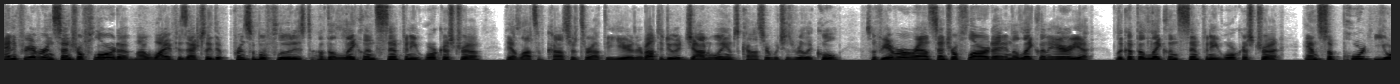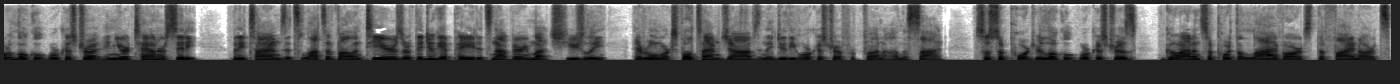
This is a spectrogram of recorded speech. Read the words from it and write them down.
And if you're ever in Central Florida, my wife is actually the principal flutist of the Lakeland Symphony Orchestra. They have lots of concerts throughout the year. They're about to do a John Williams concert, which is really cool. So if you're ever around Central Florida in the Lakeland area, look up the Lakeland Symphony Orchestra and support your local orchestra in your town or city. Many times it's lots of volunteers, or if they do get paid, it's not very much. Usually everyone works full-time jobs and they do the orchestra for fun on the side. So support your local orchestras, go out and support the live arts, the fine arts,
